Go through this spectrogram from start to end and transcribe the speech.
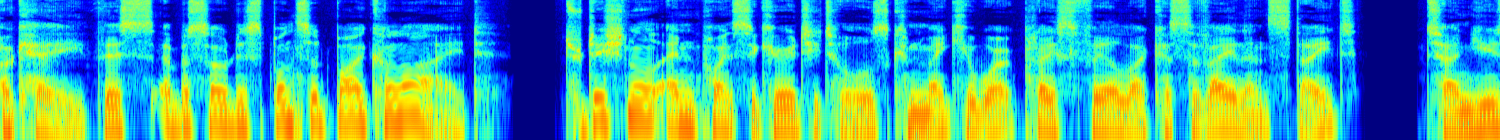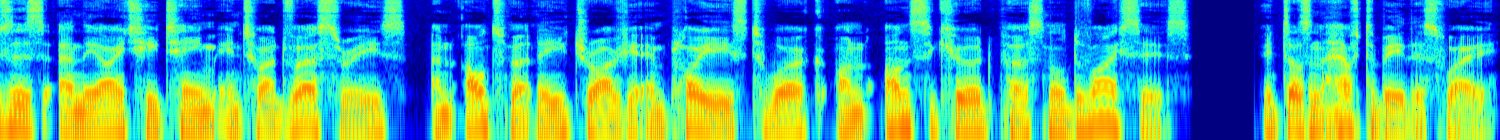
Okay, this episode is sponsored by Kolide. Traditional endpoint security tools can make your workplace feel like a surveillance state, turn users and the IT team into adversaries, and ultimately drive your employees to work on unsecured personal devices. It doesn't have to be this way.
